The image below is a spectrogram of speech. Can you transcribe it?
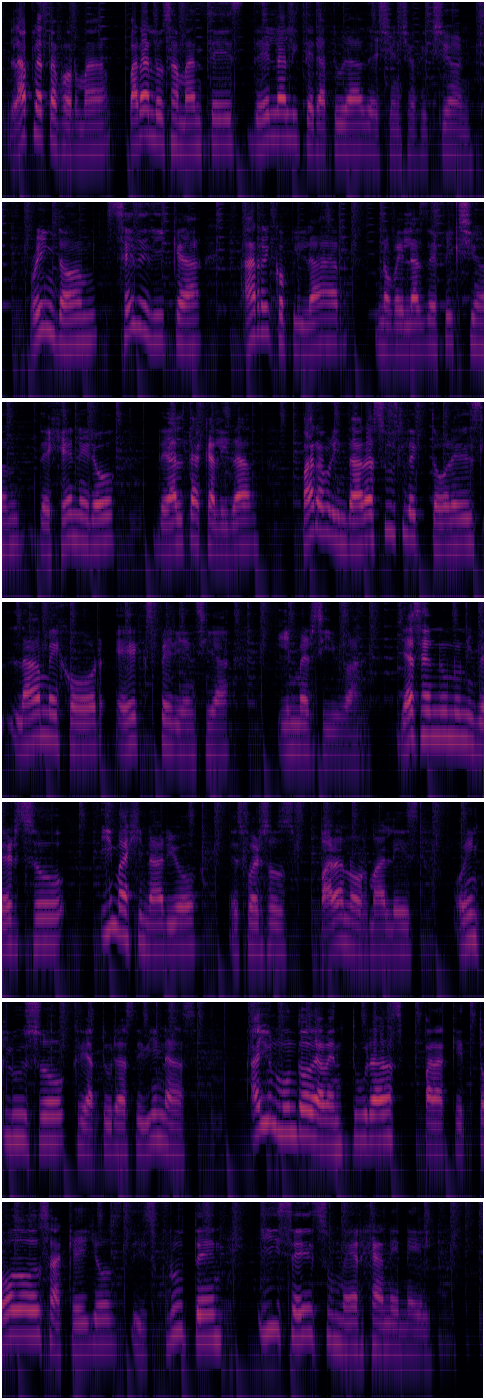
la plataforma para los amantes de la literatura de ciencia ficción. Ringdom se dedica a recopilar novelas de ficción de género de alta calidad para brindar a sus lectores la mejor experiencia inmersiva, ya sea en un universo imaginario, esfuerzos paranormales o incluso criaturas divinas. Hay un mundo de aventuras para que todos aquellos disfruten y se sumerjan en él.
